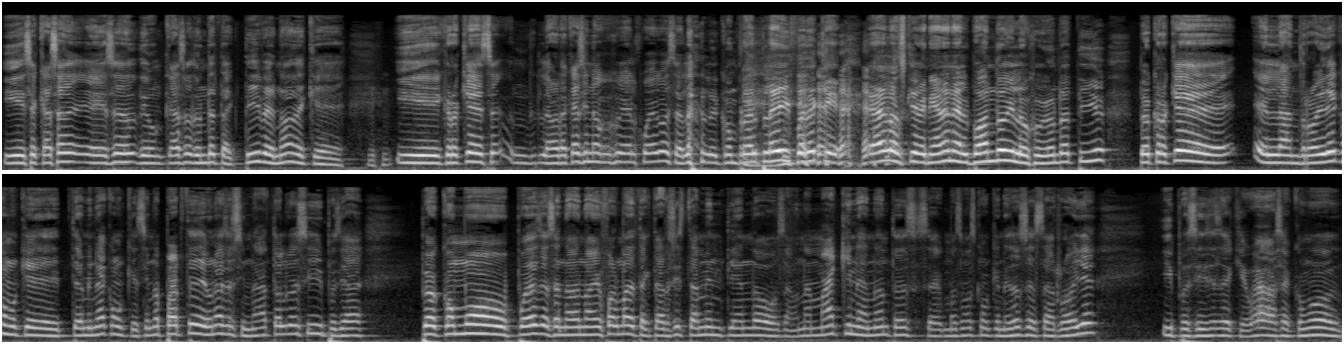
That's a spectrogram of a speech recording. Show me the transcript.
Y se casa de, es de un caso de un detective, ¿no? De que... Y creo que es- la verdad casi no jugué el juego, o sea, le, le compré el Play y fue de que eran los que venían en el bundle y lo jugué un ratillo. Pero creo que el androide como que termina como que siendo parte de un asesinato o algo así, y pues ya... Pero cómo puedes, o sea, no, no hay forma de detectar si está mintiendo, o sea, una máquina, ¿no? Entonces, o sea, más o menos como que en eso se desarrolla. Y pues sí dices de que, wow, o sea, como...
